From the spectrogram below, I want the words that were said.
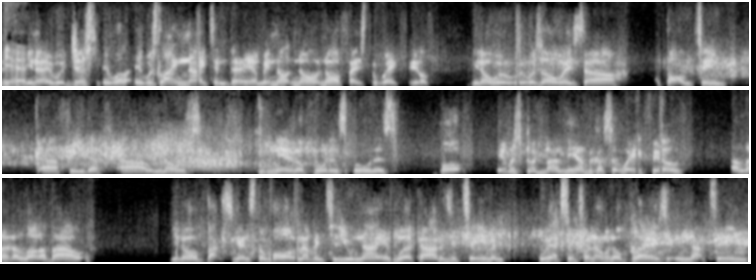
yeah. you know, it would just it was it was like night and day. I mean, no no no offense to Wakefield, you know, it, was always uh, a bottom team uh, feeder. Uh, you know, it was near enough wooden spooners, but it was good, man. You know, because at Wakefield, I learned a lot about you know backs against the wall and having to unite and work hard as a team. And we had some phenomenal players in that team.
